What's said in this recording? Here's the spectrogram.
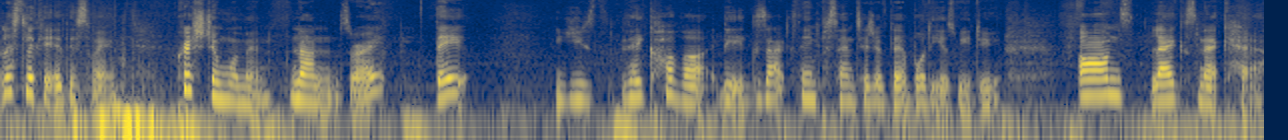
let's look at it this way Christian women, nuns, right? They use they cover the exact same percentage of their body as we do arms, legs, neck, hair,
